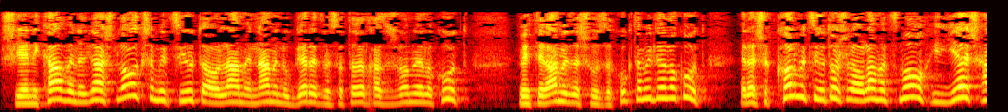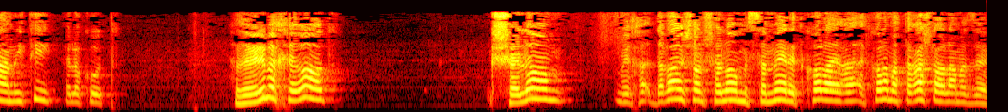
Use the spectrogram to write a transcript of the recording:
שיהיה ניכר ונרגש לא רק שמציאות העולם אינה מנוגדת וסותרת חס ושלום לאלוקות, ויתרה מזה שהוא זקוק תמיד לאלוקות, אלא שכל מציאותו של העולם עצמו היא יש האמיתי אלוקות. אז במילים אחרות, שלום, דבר ראשון שלום מסמל את כל, ה, את כל המטרה של העולם הזה,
